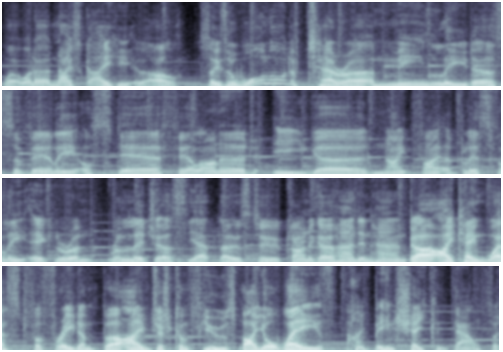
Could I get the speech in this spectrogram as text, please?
What, what a nice guy he... Oh. So he's a warlord of terror, a mean leader, severely austere, feel-honored, eager, night fighter, blissfully ignorant, religious. Yep, those two kind of go hand in hand. Yeah, I came west for freedom, but I'm just confused by your ways. I'm being shaken down for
